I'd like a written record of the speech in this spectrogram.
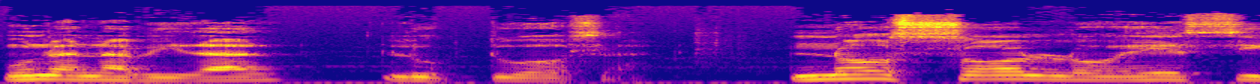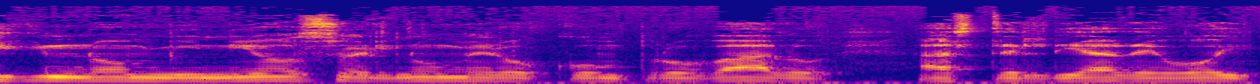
Una Navidad luctuosa no solo es ignominioso el número comprobado hasta el día de hoy,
